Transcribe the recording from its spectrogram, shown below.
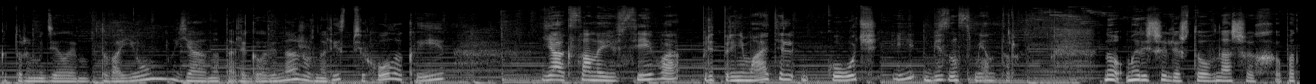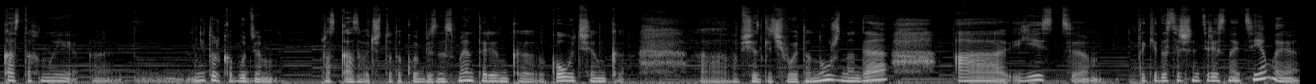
которые мы делаем вдвоем. Я Наталья Головина, журналист, психолог и я Оксана Евсеева, предприниматель, коуч и бизнес-ментор. Ну, мы решили, что в наших подкастах мы э, не только будем рассказывать, что такое бизнес-менторинг, э, коучинг, вообще для чего это нужно, да, а есть э, такие достаточно интересные темы,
